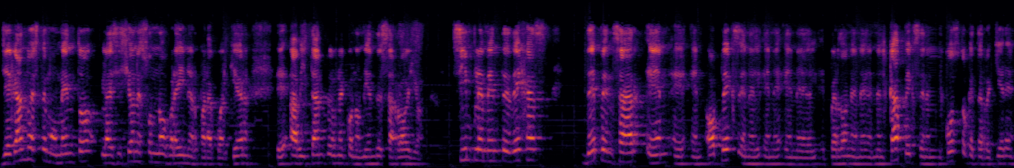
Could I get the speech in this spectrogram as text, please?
Llegando a este momento, la decisión es un no-brainer para cualquier eh, habitante de una economía en desarrollo. Simplemente dejas de pensar en, eh, OPEX, en el, en, el perdón, en, el CAPEX, en el costo que te requiere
